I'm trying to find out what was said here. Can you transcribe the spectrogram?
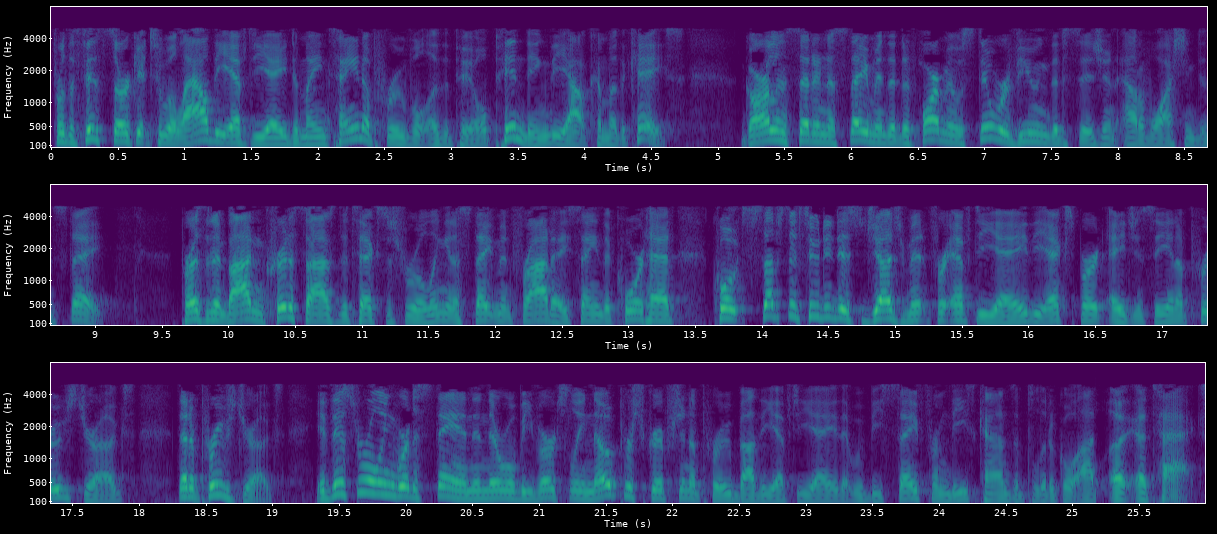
for the Fifth Circuit to allow the FDA to maintain approval of the pill pending the outcome of the case. Garland said in a statement the department was still reviewing the decision out of Washington state. President Biden criticized the Texas ruling in a statement Friday, saying the court had, quote, substituted its judgment for FDA, the expert agency and approves drugs, that approves drugs. If this ruling were to stand, then there will be virtually no prescription approved by the FDA that would be safe from these kinds of political attacks.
